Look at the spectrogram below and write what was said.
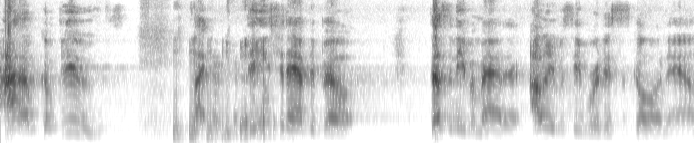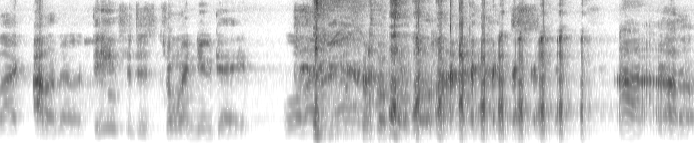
I am confused. Like, Dean should have the belt doesn't even matter. I don't even see where this is going now. Like, I don't know. Dean should just join New Day. Or like, uh, I don't know.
